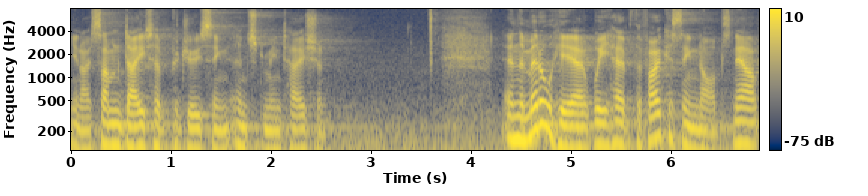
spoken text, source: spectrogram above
you know, some data producing instrumentation. In the middle here, we have the focusing knobs. Now,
